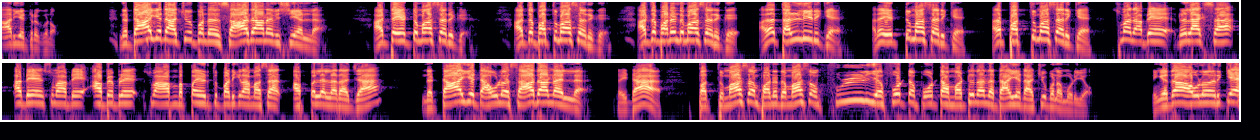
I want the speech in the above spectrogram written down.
டார்கெட் இருக்கணும். இந்த டார்கெட் அச்சீவ் பண்றது சாதாரண விஷயம் இல்ல. அடுத்த எட்டு மாசம் இருக்கு. அடுத்த பத்து மாசம் இருக்கு. அடுத்த பன்னெண்டு மாசம் இருக்கு. அதான் தள்ளி இருக்கே. அதான் எட்டு மாசம் இருக்கே. அதான் பத்து மாசம் இருக்கேன் சும்மா அப்படியே ரிலாக்ஸா அப்படியே சும்மா அப்படியே அப்படி அப்படியே சும்மா அப்பா எடுத்து படிக்கலாமா சார் அப்பல இல்ல ராஜா. இந்த டார்கெட் அவ்வளோ சாதாரண இல்லை. ரைட்டா பத்து மாசம் பன்னெண்டு மாசம் ஃபுல் எஃபோர்ட்டை போட்டால் மட்டும்தான் அந்த டார்கெட் அச்சீவ் பண்ண முடியும். நீங்கள் தான் அவ்வளோ இருக்கே.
